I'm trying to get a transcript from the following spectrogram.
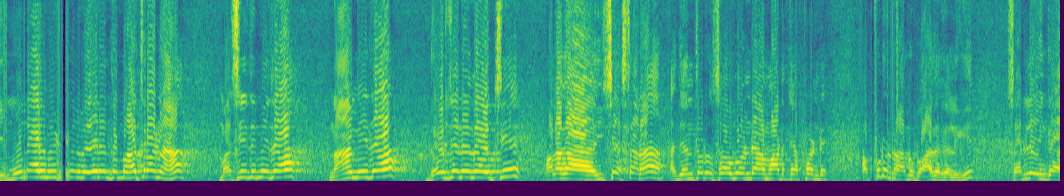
ఈ మూడు నాలుగు మీటింగులు వేయనంత మాత్రాన మసీదు మీద నా మీద దౌర్జన్యంగా వచ్చి అలాగా ఇచ్చేస్తారా? అది ఎంతవరకు సౌబండి ఆ మాట చెప్పండి. అప్పుడు నాకు బాధ కలిగి సర్లే ఇంకా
